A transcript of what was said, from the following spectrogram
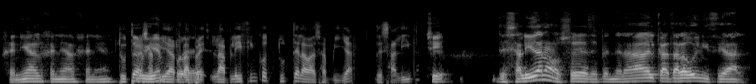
Genial, genial, genial. ¿Tú te vas a pillar pues la, Play, 5? ¿Tú te la vas a pillar de salida? Sí. De salida no lo sé, dependerá del catálogo inicial.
